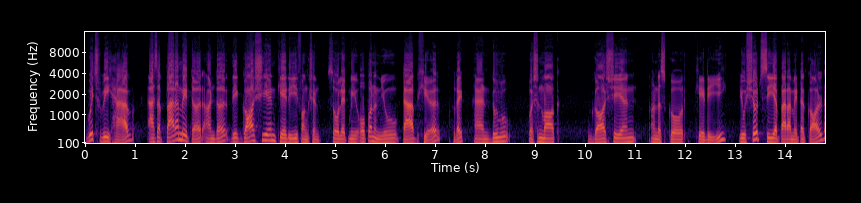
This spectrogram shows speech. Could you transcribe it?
which we have as a parameter under the Gaussian KDE function. So let me open a new tab here, right, and do question mark Gaussian underscore KDE. You should see a parameter called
